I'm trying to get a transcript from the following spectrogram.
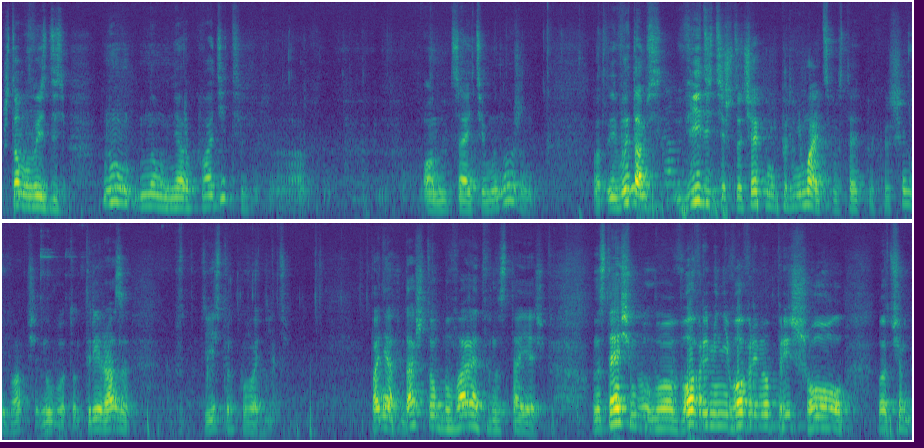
Что бы вы здесь, ну, ну, у меня руководитель, а, он за этим и нужен. Вот, и вы там видите, что человек не принимает самостоятельных решений вообще. Ну вот, он три раза есть руководитель. Понятно, да, что бывает в настоящем. В настоящем вовремя, не вовремя пришел. В общем,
